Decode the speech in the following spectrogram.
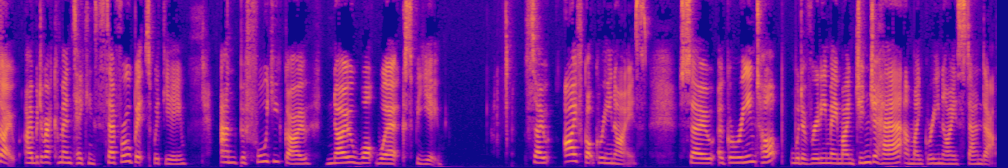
So, I would recommend taking several bits with you, and before you go, know what works for you. So, I've got green eyes. So, a green top would have really made my ginger hair and my green eyes stand out.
